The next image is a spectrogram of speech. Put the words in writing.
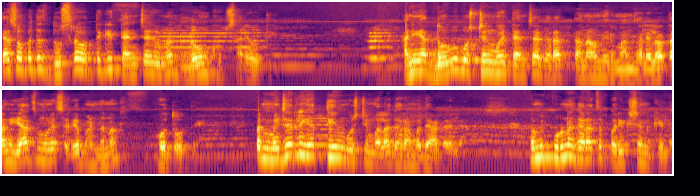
त्यासोबतच दुसरं होतं की त्यांच्या जीवनात लोन खूप सारे होते. आणि या दोघं गोष्टींमुळे त्यांच्या घरात तणाव निर्माण झालेला होता आणि याचमुळे सगळे भांडणं होत होते. पण मेजरली ह्या तीन गोष्टी मला घरामध्ये आढळल्या. मग मी पूर्ण घराचं परीक्षण केलं.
